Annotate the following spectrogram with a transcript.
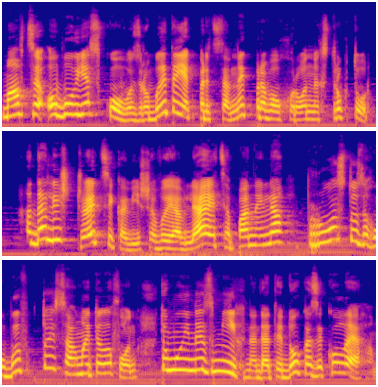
мав це обов'язково зробити як представник правоохоронних структур. А далі ще цікавіше виявляється, пан Ілля просто загубив той самий телефон, тому і не зміг надати докази колегам.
